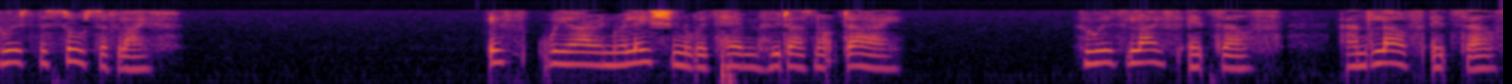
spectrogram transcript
who is the source of life. If we are in relation with Him who does not die, who is life itself and love itself,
